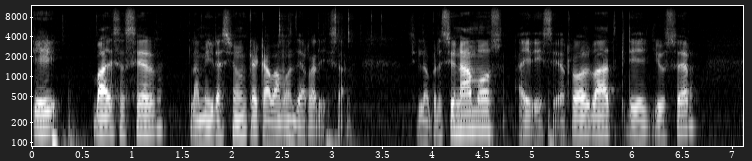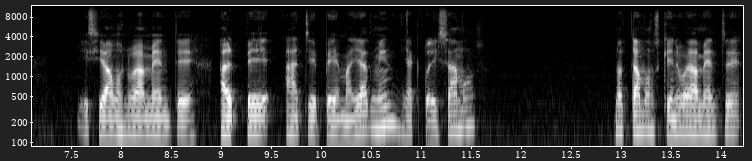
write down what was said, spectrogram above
y va a deshacer la migración que acabamos de realizar. Si lo presionamos, ahí dice rollback create user y si vamos nuevamente al php myadmin y actualizamos, notamos que nuevamente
